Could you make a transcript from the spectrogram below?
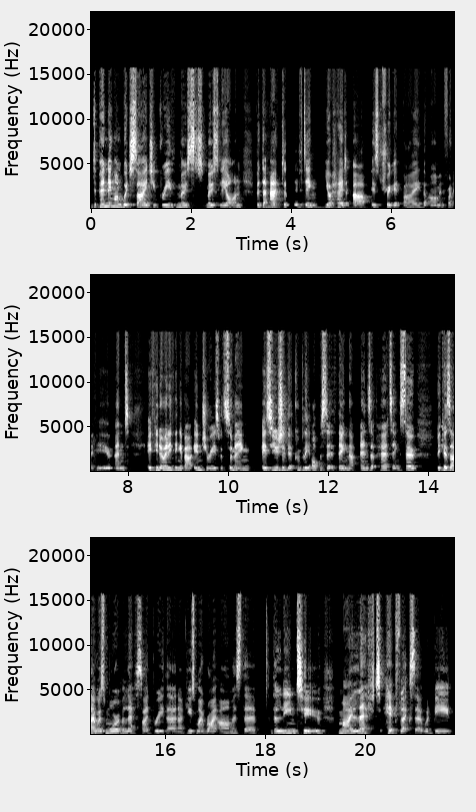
depending on which side you breathe most mostly on but the mm. act of lifting your head up is triggered by the arm in front of you and if you know anything about injuries with swimming it's usually the complete opposite thing that ends up hurting so because I was more of a left side breather and I'd use my right arm as the the lean to, my left hip flexor would be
